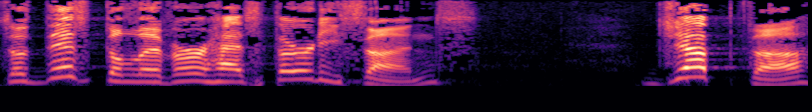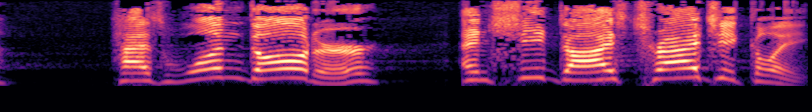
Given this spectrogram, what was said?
So this deliverer has 30 sons. Jephthah has one daughter, and she dies tragically.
